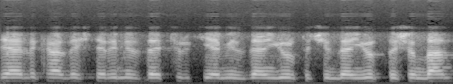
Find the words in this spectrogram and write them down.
değerli kardeşlerimizle Türkiye'mizden, yurt içinden, yurt dışından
